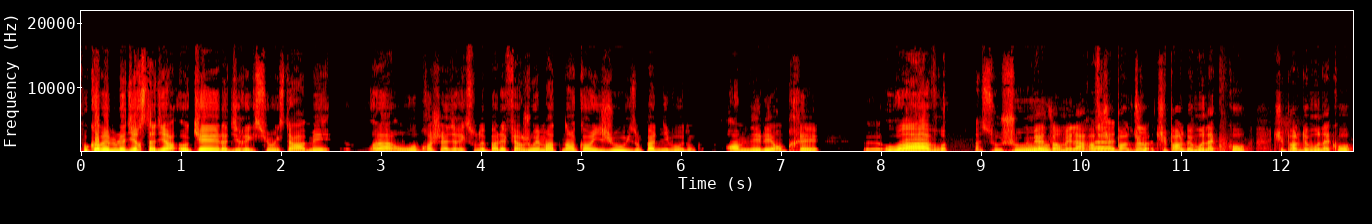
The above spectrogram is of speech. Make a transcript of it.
Faut quand même le dire, c'est-à-dire, ok, la direction, etc. Mais voilà, on reproche à la direction de ne pas les faire jouer. Maintenant, quand ils jouent, ils n'ont pas le niveau. Donc, emmenez-les en prêt euh, au Havre, à Sochaux. Mais attends, mais là, Raph, tu, euh, parles tu, parles de Monaco. Tu parles de Monaco.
